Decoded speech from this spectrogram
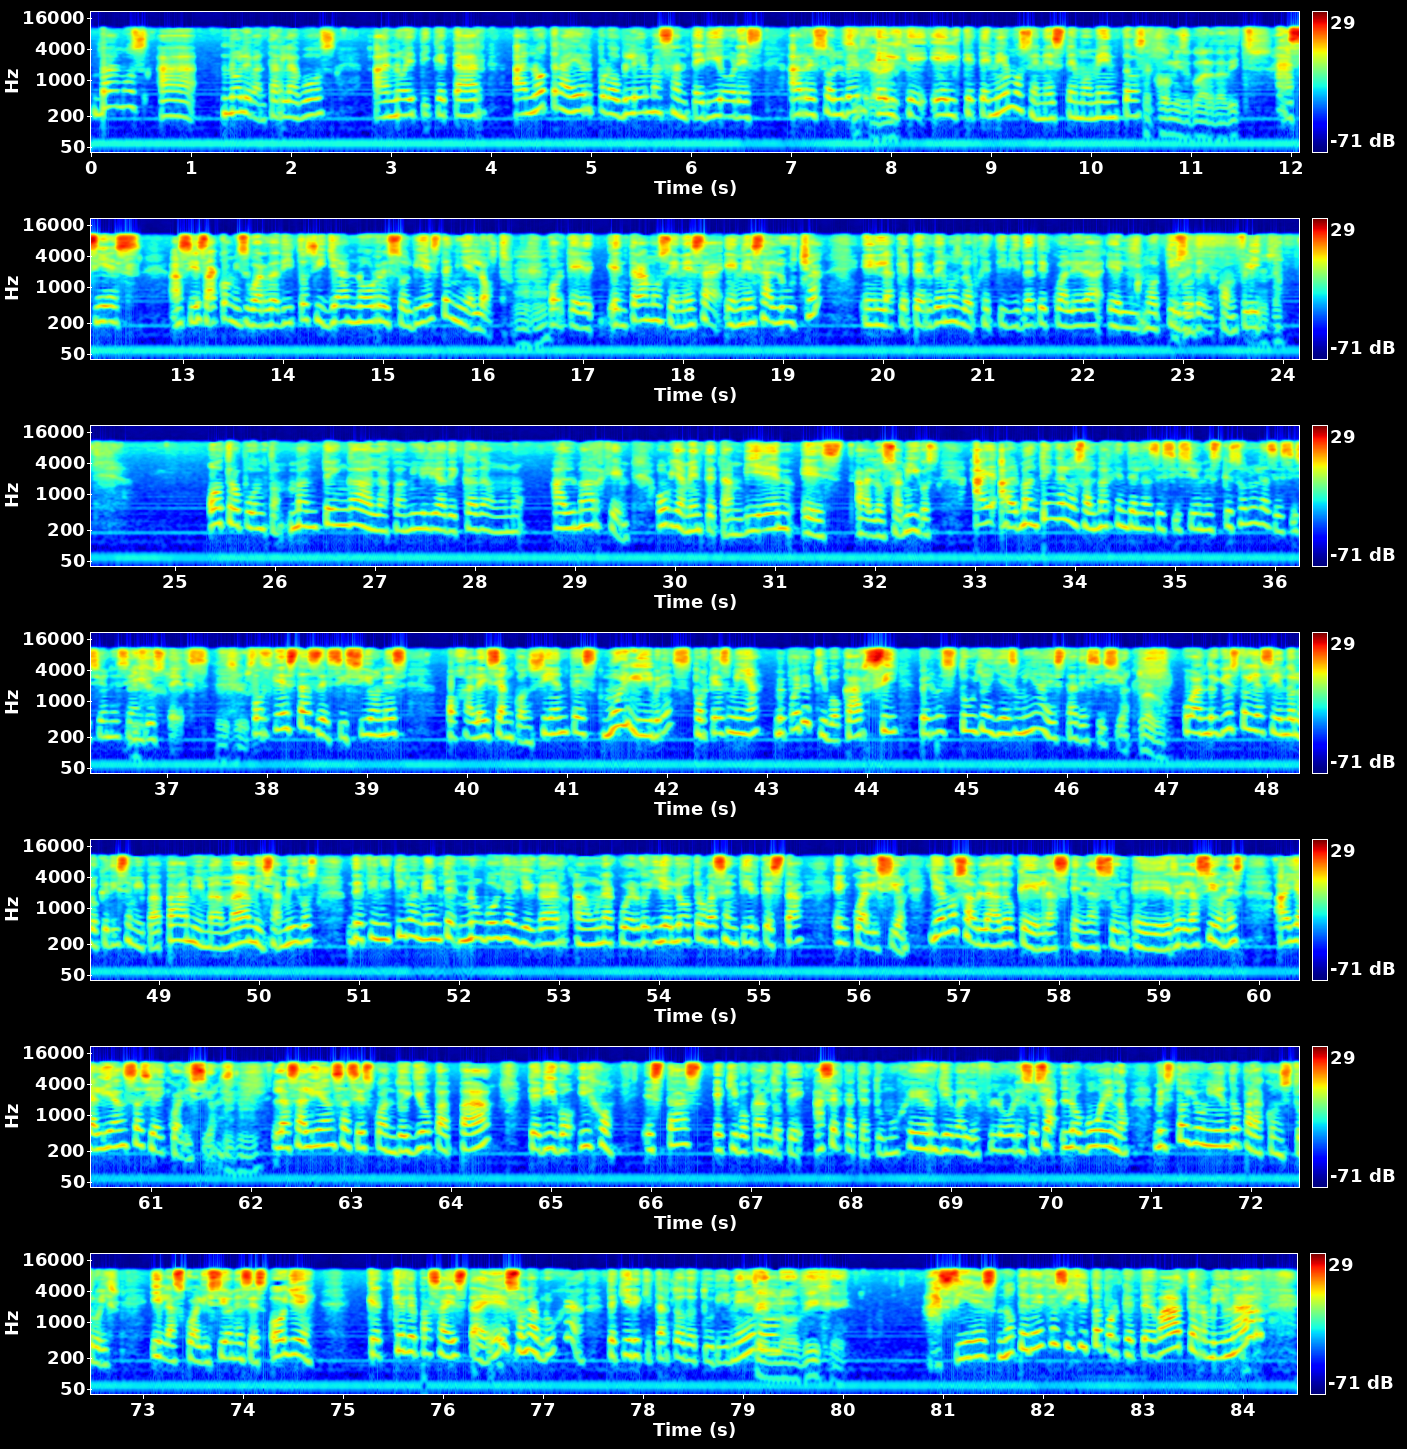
vamos a no levantar la voz, a no etiquetar, a no traer problemas anteriores, a resolver el que el que tenemos en este momento. Sacó mis guardaditos. Así es. Así es, saco mis guardaditos y ya no resolví este ni el otro, porque entramos en esa en esa lucha en la que perdemos la objetividad de cuál era el motivo pues del conflicto. Otro punto, mantenga a la familia de cada uno al margen. Obviamente también es a los amigos. manténganlos al margen de las decisiones, que solo las decisiones sean de ustedes. Porque estas decisiones ojalá y sean conscientes, muy libres, porque es mía, me puedo equivocar, sí, pero es tuya y es mía esta decisión. Cuando yo estoy haciendo lo que dice mi papá, mi mamá, mis amigos, definitivamente no voy a llegar a un acuerdo y el otro va a sentir que está en coalición. Ya hemos hablado que en las, en las eh, relaciones hay alianzas y hay coaliciones. Las alianzas es cuando yo, papá, te digo, hijo, estás equivocándote, acércate a tu mujer, llévale flores, o sea, lo bueno, me estoy uniendo para construir. Y las coaliciones es, oye, ¿qué, qué le pasa a esta? Es una bruja, te quiere quitar todo tu dinero. Te lo dije. Así es, no te dejes, hijito, porque te va a terminar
